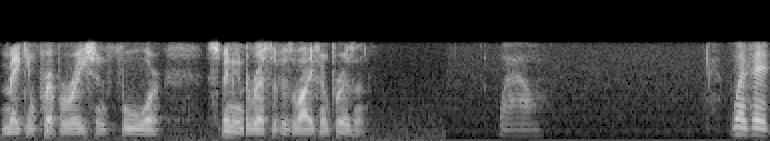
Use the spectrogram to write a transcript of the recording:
making preparation for spending the rest of his life in prison wow was it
